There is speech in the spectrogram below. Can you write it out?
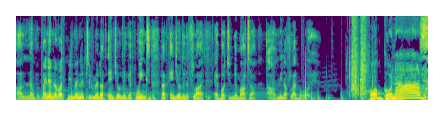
uh, level. My name never changed. My name to remember that angel no get wings. That angel didn't fly, uh, but in the matter, uh, mean a fly boy. Up Gunners!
